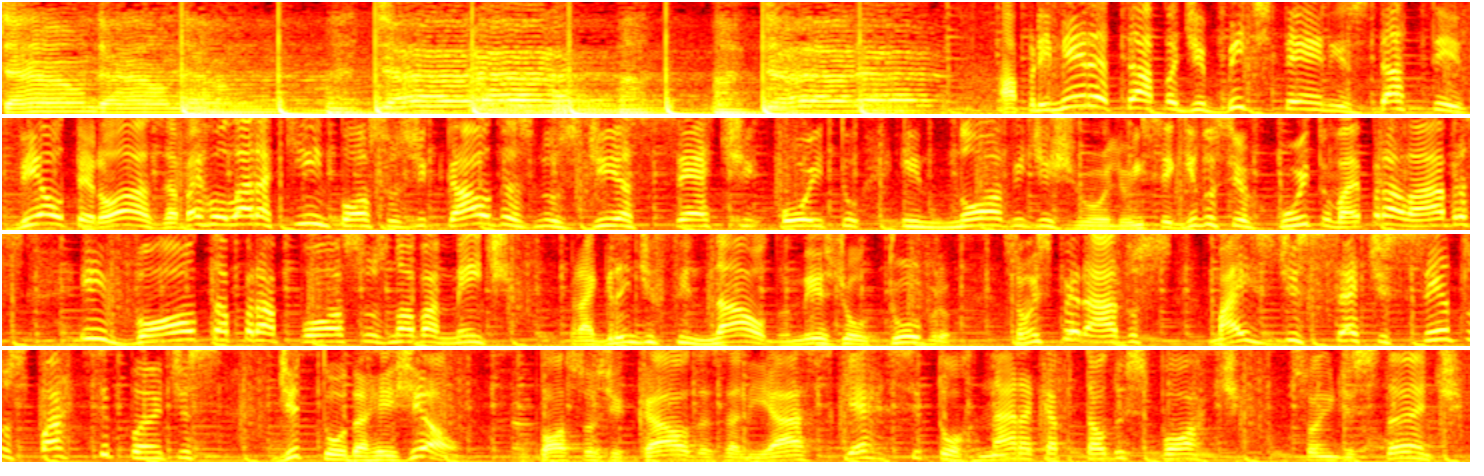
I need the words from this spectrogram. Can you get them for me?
Down, down, down. A primeira etapa de beach tênis da TV Alterosa vai rolar aqui em Poços de Caldas nos dias 7, 8 e 9 de julho. Em seguida, o circuito vai para Lavras e volta para Poços novamente, para a grande final do mês de outubro. São esperados mais de 700 participantes de toda a região. Poços de Caldas, aliás, quer se tornar a capital do esporte. Sonho distante?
